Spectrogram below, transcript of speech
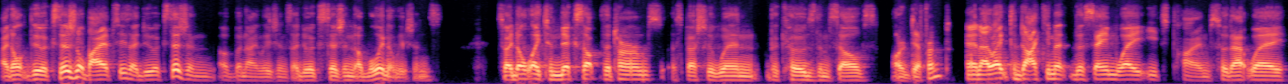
I don't do excisional biopsies. I do excision of benign lesions. I do excision of malignant lesions. So I don't like to mix up the terms, especially when the codes themselves are different. And I like to document the same way each time. So that way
